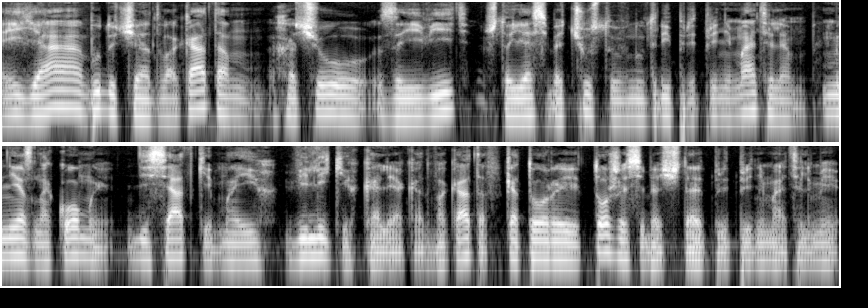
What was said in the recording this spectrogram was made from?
И я, будучи адвокатом, хочу заявить, что я себя чувствую внутри предпринимателем. Мне знакомы десятки моих великих коллег-адвокатов, которые тоже себя считают предпринимателями,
